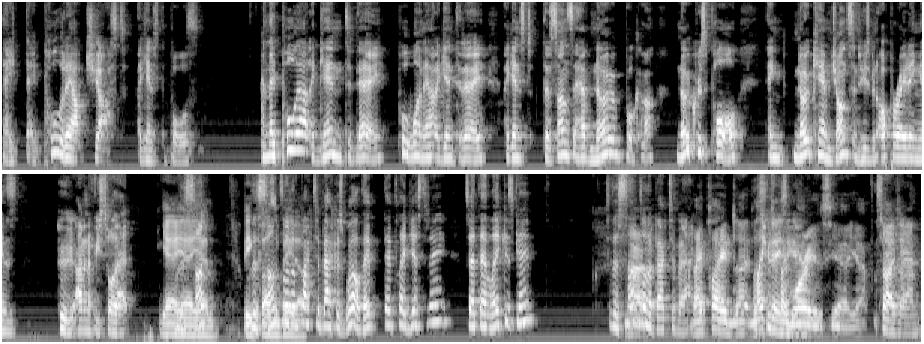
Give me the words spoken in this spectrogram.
They they pull it out just against the Bulls. And they pull out again today, pull one out again today against the Suns that have no Booker, no Chris Paul, and no Cam Johnson, who's been operating as who I don't know if you saw that. Yeah, With the yeah, Sun- yeah. The big the buzzer Suns on a back to back as well. They they played yesterday. Is that that Lakers game? So the Suns No. on a back to back. They played. Uh, two Lakers played ago. Warriors. Yeah, yeah. Sorry, sorry. I'm,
